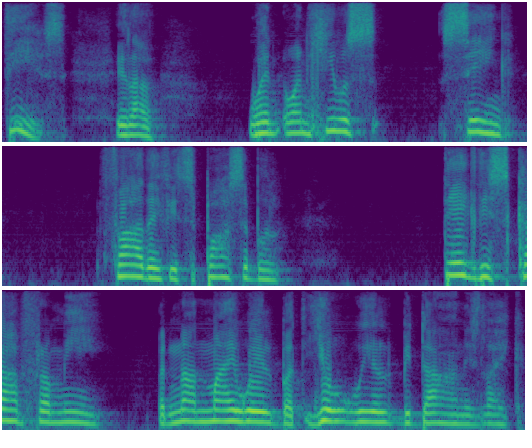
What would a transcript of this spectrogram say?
tears. You know, when, when he was saying, Father, if it's possible, take this cup from me, but not my will, but your will be done. It's like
